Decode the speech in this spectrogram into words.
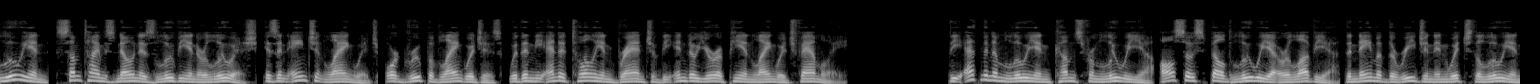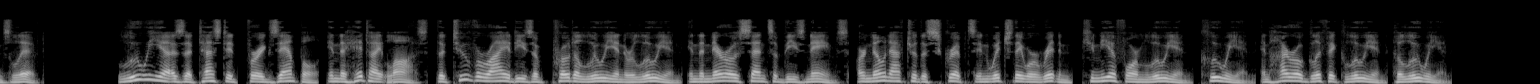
Luwian, sometimes known as Luvian or Luish, is an ancient language, or group of languages, within the Anatolian branch of the Indo-European language family. The ethnonym Luwian comes from Luwiya also spelled Luwia or Luvia the name of the region in which the Luwians lived. Luwiya is attested, for example, in the Hittite laws. The two varieties of Proto-Luwian or Luwian in the narrow sense of these names, are known after the scripts in which they were written, cuneiform Luwian and hieroglyphic Luwian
